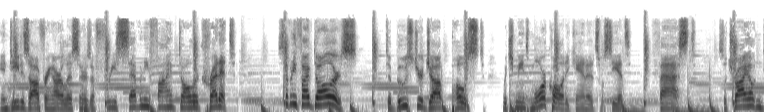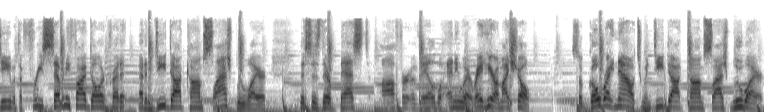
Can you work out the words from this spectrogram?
Indeed is offering our listeners a free $75 credit. $75 to boost your job post, which means more quality candidates will see it fast. So try out Indeed with a free $75 credit at Indeed.com slash BlueWire. This is their best offer available anywhere, right here on my show. So go right now to Indeed.com slash BlueWire.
